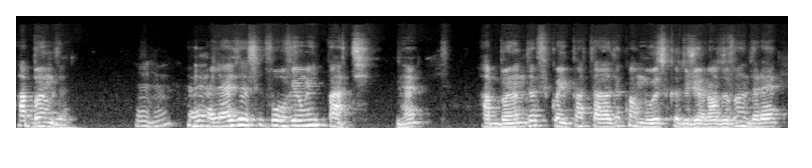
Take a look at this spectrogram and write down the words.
A Banda. Uhum. É, aliás, houve um empate. Né? A banda ficou empatada com a música do Geraldo Vandré,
